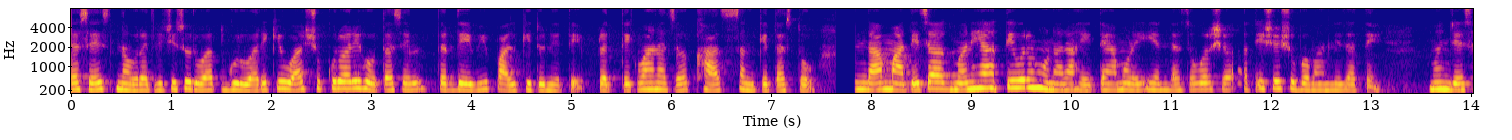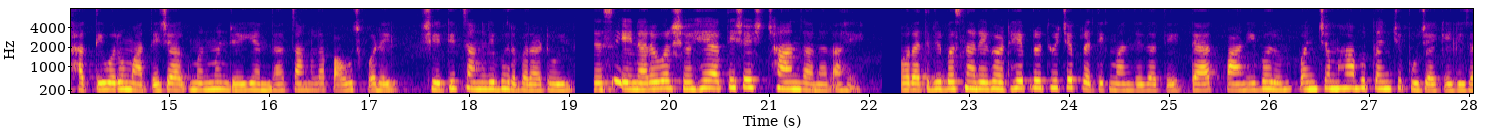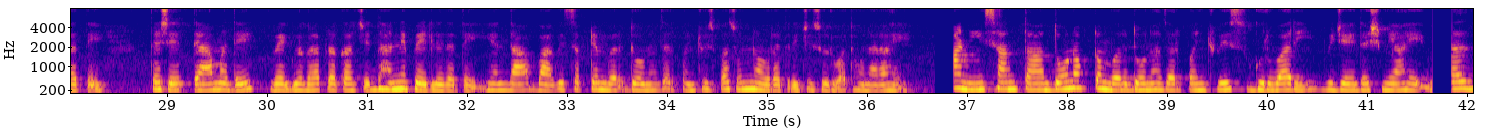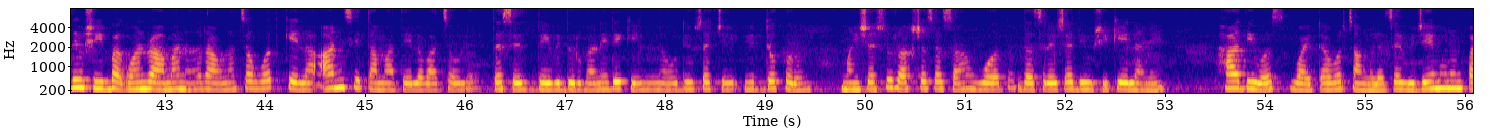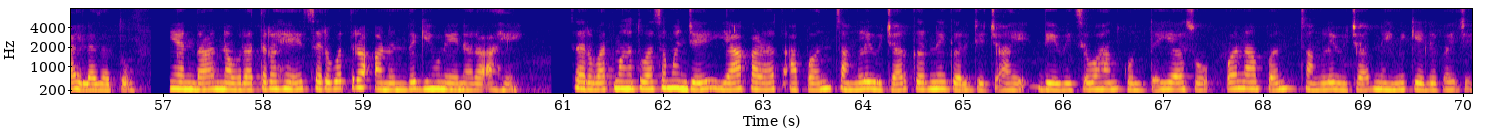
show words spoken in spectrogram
तसेच नवरात्रीची सुरुवात गुरुवारी किंवा शुक्रवारी होत असेल तर देवी पालखीतून येते. प्रत्येक वाहनाचं खास संकेत असतो. यंदा मातेचं आगमन हे हत्तीवरून होणार आहे. त्यामुळे यंदाचं वर्ष अतिशय शुभ मानले जाते. म्हणजेच हत्तीवरून मातेचे आगमन म्हणजे यंदा चांगला पाऊस पडेल शेतीत चांगली भरभराट होईल. तसेच येणारं वर्ष हे अतिशय छान जाणार आहे. नवरात्रीत बसणारे घट हे पृथ्वीचे प्रतीक मानले जाते. त्यात पाणी भरून पंचमहाभूतांची पूजा केली जाते. तसेच त्यामध्ये वेगवेगळ्या प्रकारचे धान्य पेरले जाते. यंदा बावीस सप्टेंबर दोन हजार पंचवीसपासून नवरात्रीची सुरुवात होणार आहे. आणि सांगता दोन ऑक्टोंबर दोन हजार पंचवीस गुरुवारी विजयदशमी आहे. त्याच दिवशी भगवान रामानं रावणाचा वध केला आणि सीतामातेला वाचवलं. तसेच देवी दुर्गाने देखील नऊ दिवसाचे युद्ध करून महिषासूर राक्षसाचा वध दसऱ्याच्या दिवशी केल्याने हा दिवस वाईटावर चांगल्याचा विजय म्हणून पाहिला जातो. यंदा नवरात्र हे सर्वत्र आनंद घेऊन येणारं आहे. सर्वात महत्त्वाचं म्हणजे या काळात आपण चांगले विचार करणे गरजेचे आहे. देवीचं वाहन कोणतंही असो पण आपण चांगले विचार नेहमी केले पाहिजे.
